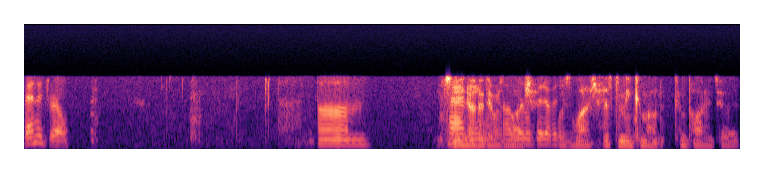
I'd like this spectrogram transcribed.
Benadryl. Um so you know that there was a large, little bit of a was large histamine component component to it.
